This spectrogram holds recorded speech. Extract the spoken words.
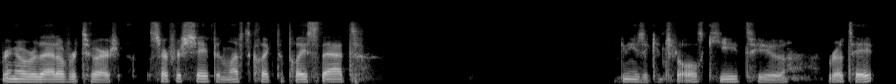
bring over that over to our surface shape and left click to place that. You can use a control key to rotate.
